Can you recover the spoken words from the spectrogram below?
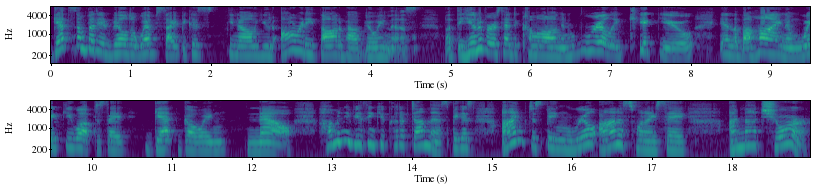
get somebody to build a website because you know you'd already thought about doing this. But the universe had to come along and really kick you in the behind and wake you up to say, get going now. How many of you think you could have done this? Because I'm just being real honest when I say, I'm not sure.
